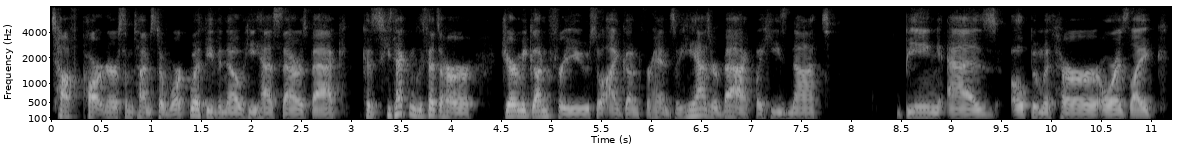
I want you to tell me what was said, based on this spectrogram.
tough partner sometimes to work with, even though he has Sarah's back. Because he technically said to her, Jeremy gun for you, so I gun for him. So he has her back, but he's not being as open with her or as like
